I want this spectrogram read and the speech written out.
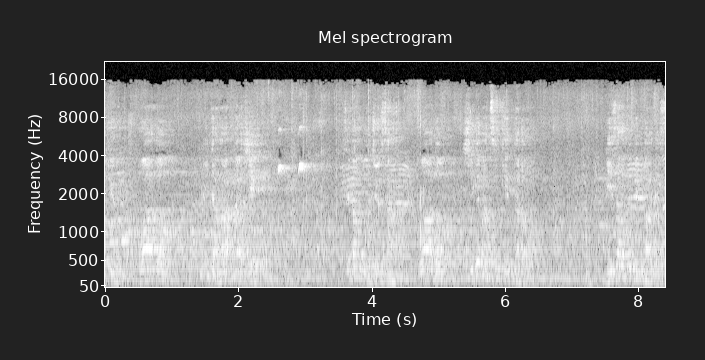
9フォワード栗田マーカー J 背番号13フォワード重松健太郎リザーブメンバーです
